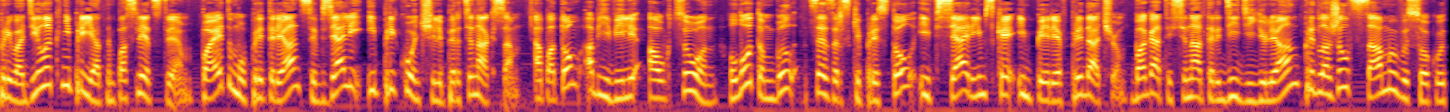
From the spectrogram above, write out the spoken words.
приводило к неприятным последствиям. Поэтому претарианцы взяли и прикончили Пертинакса, а потом объявили аукцион. Лотом был Цезарский престол и вся Римская империя в придачу. Богатый сенатор Диди Юлиан предложил самую высокую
